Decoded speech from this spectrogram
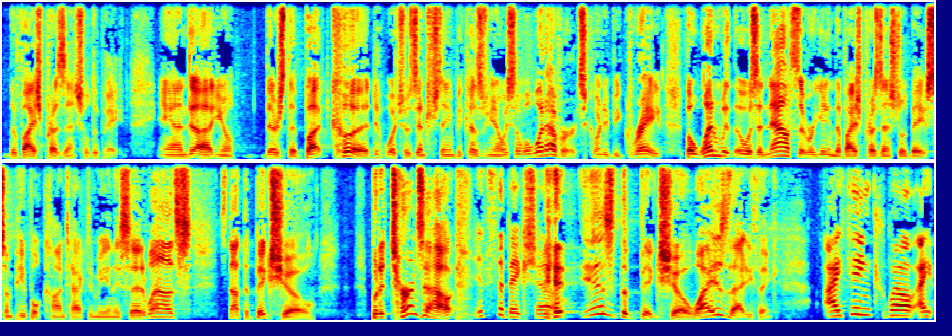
the vice presidential debate, and uh, you know there's the but could, which was interesting because you know we said, well, whatever, it's going to be great. But when it was announced that we're getting the vice presidential debate, some people contacted me and they said, well, it's it's not the big show, but it turns out it's the big show. It is the big show. Why is that? You think? I think. Well, I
